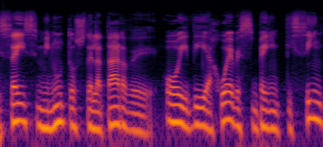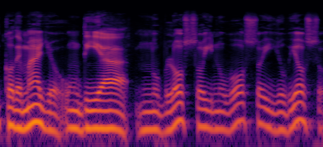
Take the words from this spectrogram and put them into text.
36 minutos de la tarde, hoy día jueves 25 de mayo, un día nubloso y nuboso y lluvioso,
